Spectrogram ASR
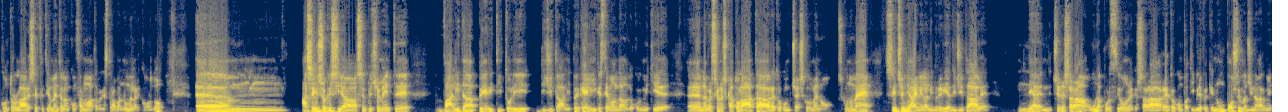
controllare se effettivamente l'hanno confermata perché sta roba non me la ricordo. Ehm, ha senso che sia semplicemente valida per i titoli digitali, perché è lì che stiamo andando. Mi chiede eh, una versione scatolata, retro, cioè secondo me no. Secondo me se ce li hai nella libreria digitale ne, ce ne sarà una porzione che sarà retrocompatibile perché non posso immaginarmi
